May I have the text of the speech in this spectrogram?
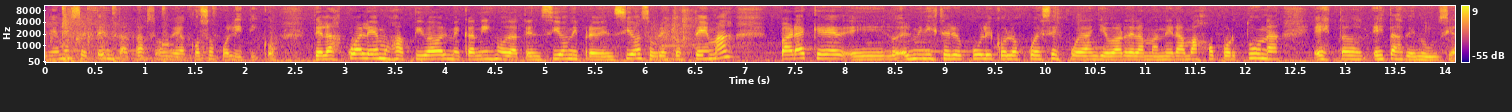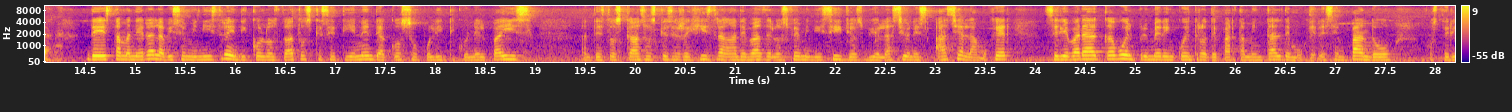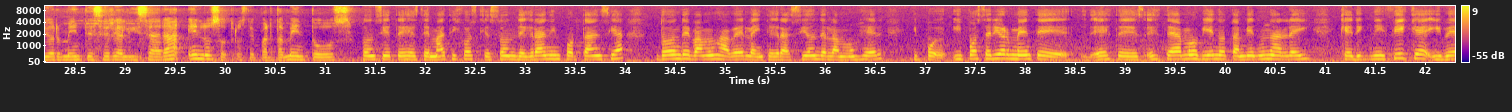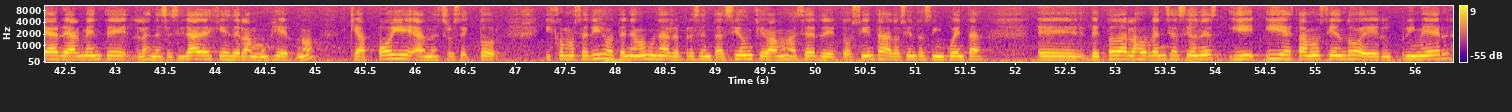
tenemos 70 casos de acoso político, de las cuales hemos activado el mecanismo de atención y prevención sobre estos temas para que eh, el Ministerio Público, los jueces puedan llevar de la manera más oportuna estas denuncias. De esta manera, la viceministra indicó los datos que se tienen de acoso político en el país. Ante estos casos que se registran, además de los feminicidios, violaciones hacia la mujer, se llevará a cabo el primer encuentro departamental de mujeres en Pando. Posteriormente se realizará en los otros departamentos. Son siete ejes temáticos que son de gran importancia, donde vamos a ver la integración de la mujer y, posteriormente este, estamos viendo también una ley que dignifique y vea realmente las necesidades que es de la mujer, ¿no? Que apoye a nuestro sector. Y como se dijo, tenemos una representación que vamos a hacer de 200 a 250 eh, de todas las organizaciones y, estamos siendo el primer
